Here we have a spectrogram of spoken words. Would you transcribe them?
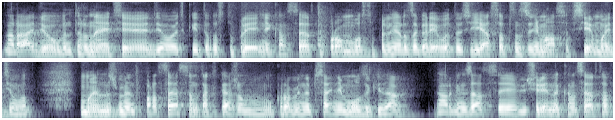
на радио, в интернете, делать какие-то выступления, концерты, промо-выступления, разогревы. То есть я, собственно, занимался всем этим вот менеджмент-процессом, так скажем, кроме написания музыки, да, организации вечеринок, концертов.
